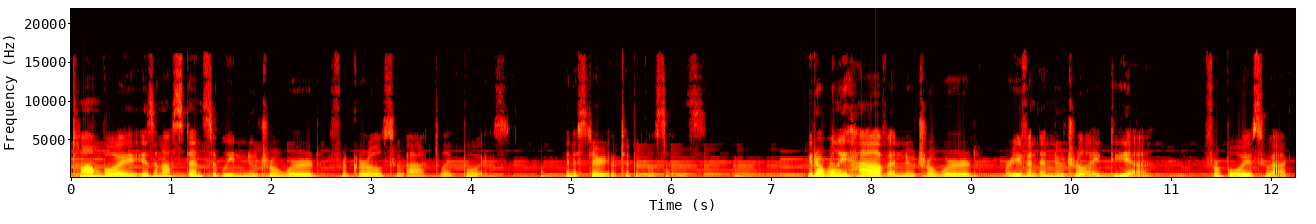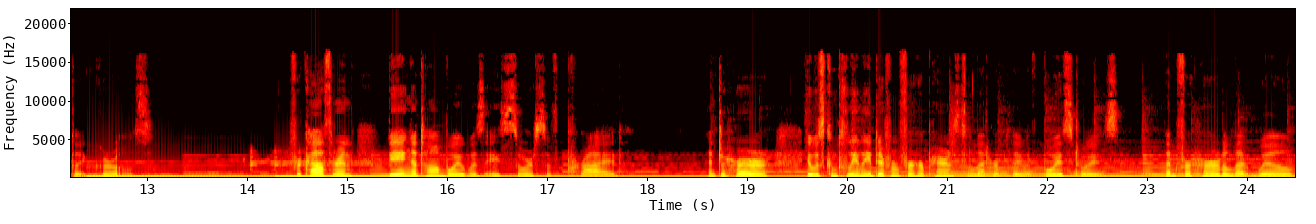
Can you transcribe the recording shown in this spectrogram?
Tomboy is an ostensibly neutral word for girls who act like boys, in a stereotypical sense. We don't really have a neutral word or even a neutral idea for boys who act like girls. For Catherine, being a tomboy was a source of pride. And to her, it was completely different for her parents to let her play with boys' toys than for her to let Will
